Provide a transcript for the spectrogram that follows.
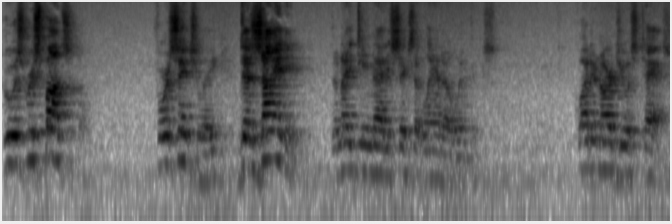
who is responsible for essentially designing the 1996 Atlanta Olympics. Quite an arduous task.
